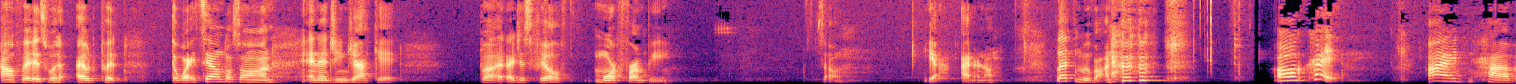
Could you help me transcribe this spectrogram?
outfit is what I would put the white sandals on and a jean jacket, but I just feel more frumpy. So, yeah, I don't know. Let's move on. okay, I have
